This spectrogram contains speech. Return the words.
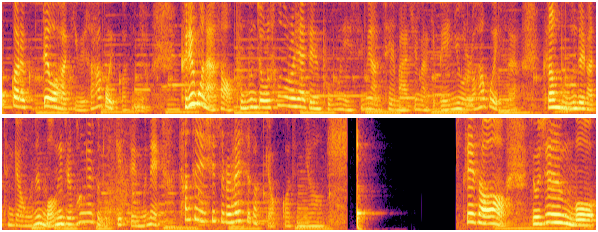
효과를 극대화하기 위해서 하고 있거든요. 그리고 나서 부분적으로 손으로 해야 되는 부분이 있으면 제일 마지막에 매뉴얼로 하고 있어요. 그런 부분들 같은 경우는 멍이 들 확률도 높기 때문에 천천히 시술을 할 수밖에 없거든요. 그래서 요즘 뭐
